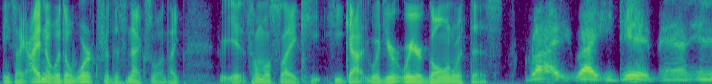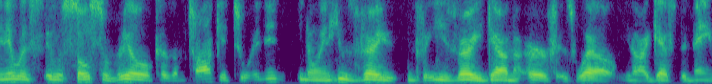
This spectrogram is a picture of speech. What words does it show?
He's like, I know what to work for this next one. Like, it's almost like he, he got what you're where you're going with this. Right, right. He did, man, and it was it was so surreal because I'm talking to and it, you know, and he was very he's very down to earth as well. You know, I guess the name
